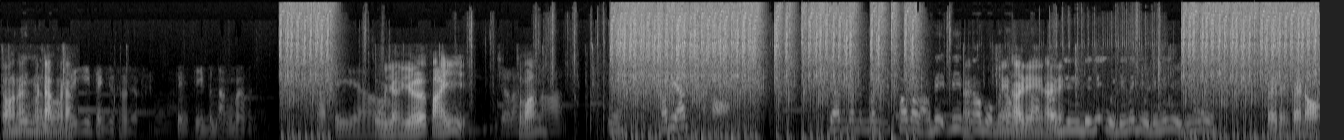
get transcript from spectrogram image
ตองนะวิ่งมันมาดักมันดักได้ยินเสียงอยู่แถวเนี้ยเสียงตีมันดังมากตีแล้วโอ้ยยังเยอะไป ระวังครับพี่อาร์ตพี่อาร์ตมันมันเข้ามาหลังพี่พี่มันเอาผมมันเอาถผอยมดิตามถอยดิดึงดึงให้อยู่ดึงให้อยู่ดึงให้อยู่ดึงให้อยู่ไปดึงไปน้อง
